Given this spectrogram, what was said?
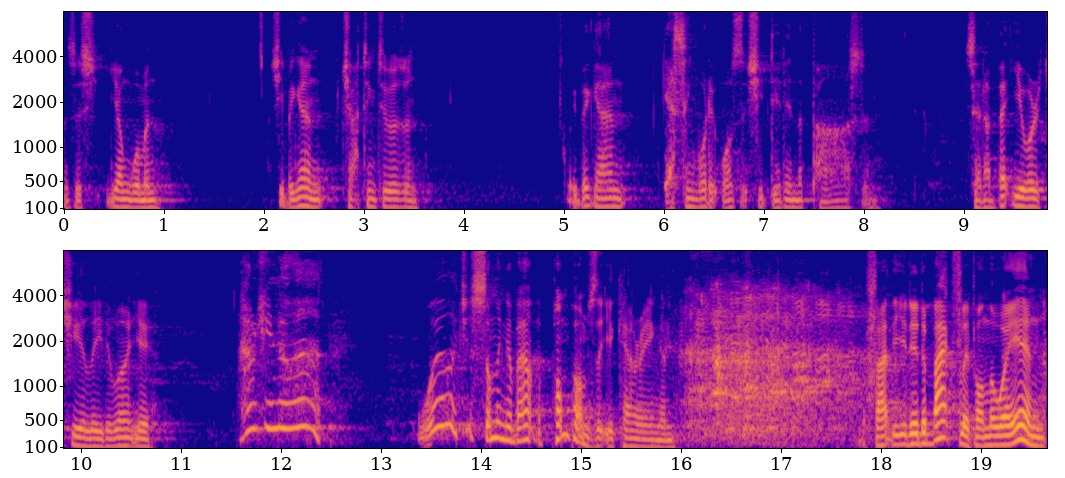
There's this young woman. She began chatting to us, and we began guessing what it was that she did in the past, and said, "I bet you were a cheerleader, weren't you?" How did you know that? Well, it's just something about the pom poms that you're carrying, and. The fact that you did a backflip on the way in.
